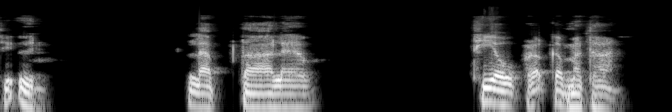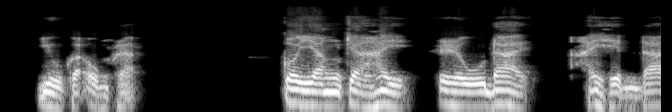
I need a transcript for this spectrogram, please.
ที่อื่น หลับตาแล้ว เที่ยวพระกรรมฐาน อยู่กับองค์พระ ก็ยังจะให้รู้ได้ให้เห็นได้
